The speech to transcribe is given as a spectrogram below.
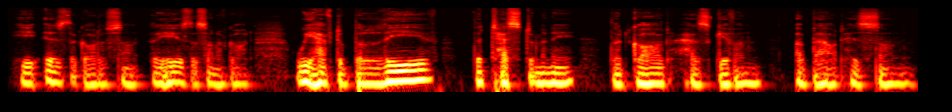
He is the God of Son. He is the Son of God. We have to believe the testimony that God has given about His Son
